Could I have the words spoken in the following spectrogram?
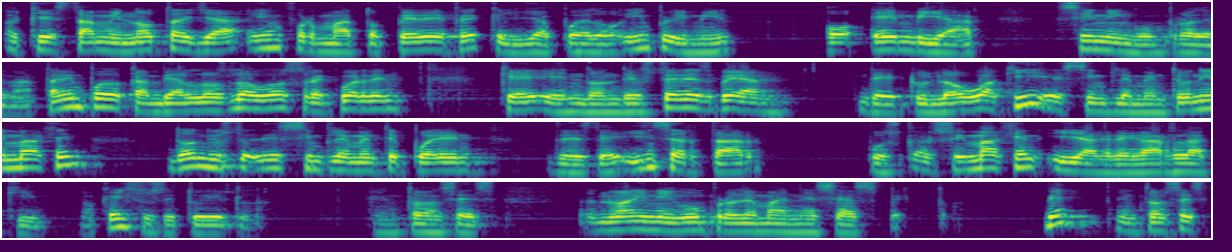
aquí está mi nota ya en formato PDF que yo ya puedo imprimir o enviar sin ningún problema. También puedo cambiar los logos. Recuerden que en donde ustedes vean de tu logo aquí es simplemente una imagen donde ustedes simplemente pueden desde insertar buscar su imagen y agregarla aquí, ¿ok? Sustituirla. Entonces, no hay ningún problema en ese aspecto. Bien, entonces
